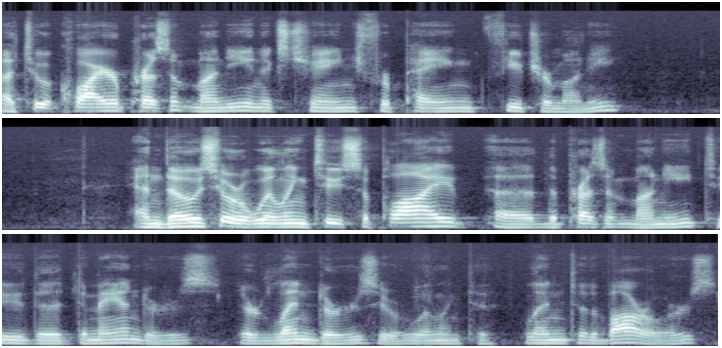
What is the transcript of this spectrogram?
uh, to acquire present money in exchange for paying future money, and those who are willing to supply uh, the present money to the demanders, they're lenders who are willing to lend to the borrowers,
